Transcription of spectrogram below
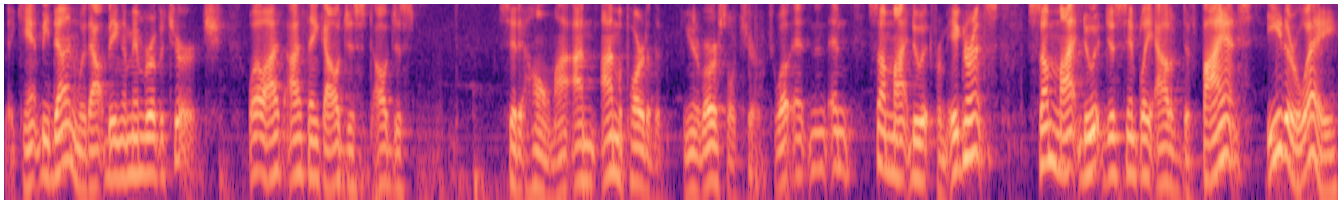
They can't be done without being a member of a church. Well, I, I think I'll just I'll just sit at home. I, am I'm, I'm a part of the universal church. Well, and, and some might do it from ignorance. Some might do it just simply out of defiance. Either way,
